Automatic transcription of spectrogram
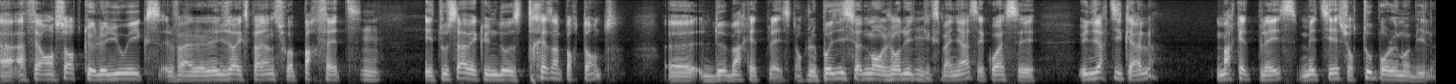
à, faire en sorte que le UX, enfin, la user experience soit parfaite. Mm. Et tout ça avec une dose très importante euh, de marketplace. Donc le positionnement aujourd'hui de mm. Pixmania, c'est quoi? C'est une verticale, marketplace, métier surtout pour le mobile.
